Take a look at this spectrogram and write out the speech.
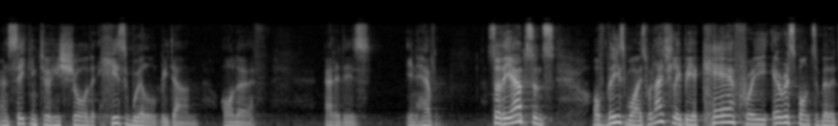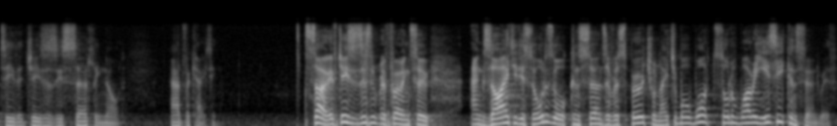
and seeking to ensure that His will be done on earth as it is in heaven. So the absence of these worries would actually be a carefree irresponsibility that Jesus is certainly not advocating. So, if Jesus isn't referring to anxiety disorders or concerns of a spiritual nature, well, what sort of worry is he concerned with?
